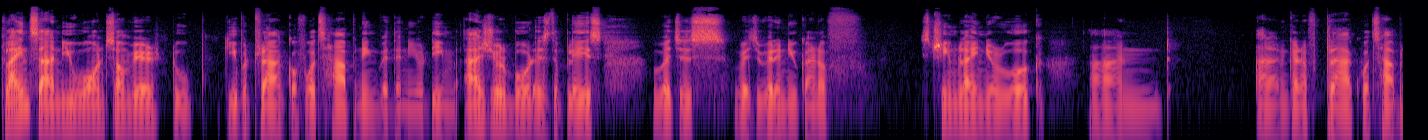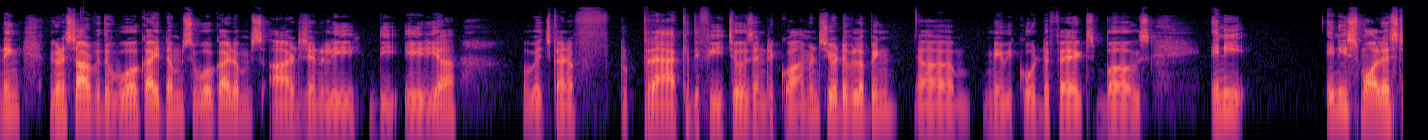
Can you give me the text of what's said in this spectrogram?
clients and you want somewhere to keep a track of what's happening within your team. Azure Board is the place which is which wherein you kind of streamline your work and and kind of track what's happening. We're going to start with the work items. Work items are generally the area which kind of to track the features and requirements you're developing um, maybe code defects bugs any any smallest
